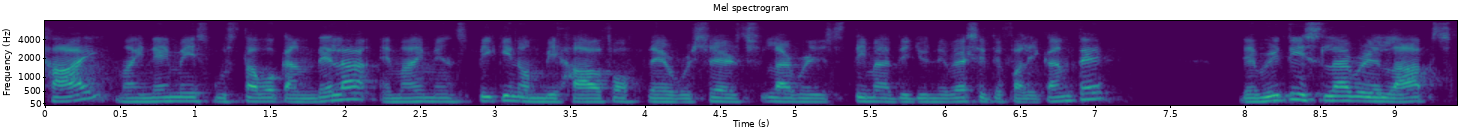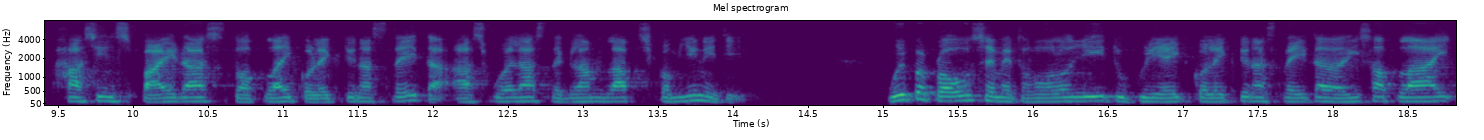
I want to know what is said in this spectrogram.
Hi, my name is Gustavo Candela, and I'm speaking on behalf of the Research Libraries team at the University of Alicante. The British Library Labs has inspired us to apply Collections as data as well as the GLAM Labs community. We propose a methodology to create Collections as data that is applied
